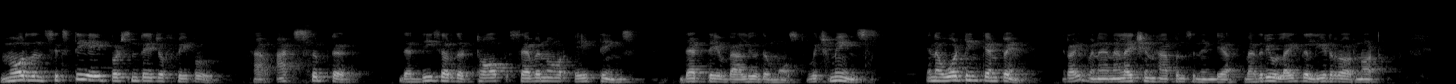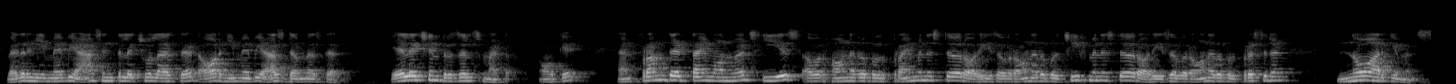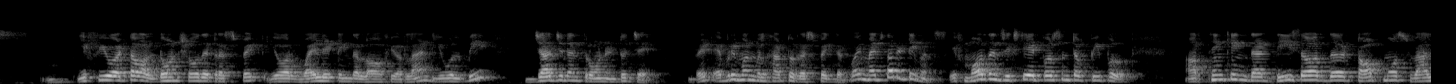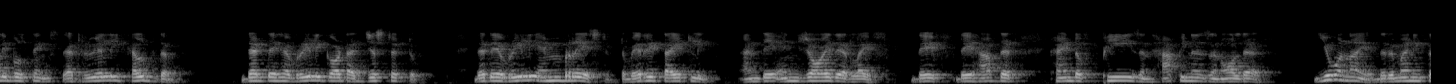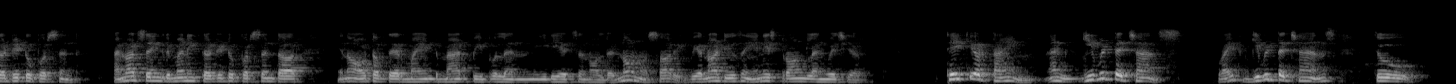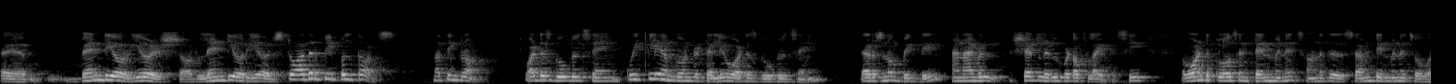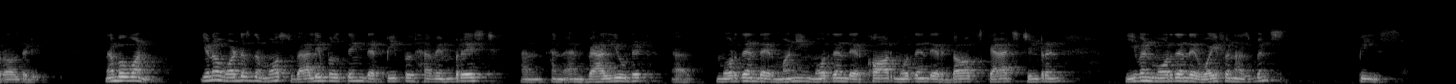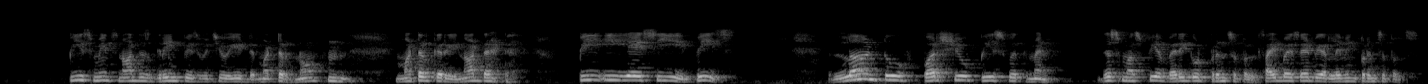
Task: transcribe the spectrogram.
more than 68 percentage of people have accepted that these are the top 7 or 8 things that they value the most which means in a voting campaign right? When an election happens in india whether you like the leader or not whether he may be as intellectual as that or he may be as dumb as that election results matter okay? And from that time onwards he is our honorable prime minister or he is our honorable chief minister or he is our honorable president. No arguments. If you at all don't show that respect you are violating the law of your land. You will be judged and thrown into jail right? Everyone will have to respect that. Why? Majority wins if more than 68% of people are thinking that these are the top most valuable things that really help them that they have really got adjusted to that they have really embraced very tightly and they enjoy their life they they have that kind of peace and happiness and all that you and i the remaining 32% i'm not saying remaining 32% are you know out of their mind mad people and idiots and all that. No no sorry. We are not using any strong language here. Take your time and give it a chance right? Give it a chance to uh, bend your ears or lend your ears to other people's thoughts. Nothing wrong. What is google saying? Quickly i'm going to tell you what is google saying. There is no big deal. And i will shed a little bit of light. See i want to close in 10 minutes. Another 17 minutes over already. Number one you know what is the most valuable thing that people have embraced and, and, and valued it uh, more than their money more than their car more than their dogs cats children even more than their wife and husbands? Peace. Peace means not this green peas which you eat mutter no? Mutter curry not that. P e a c e peace. Learn to pursue peace with men. This must be a very good principle. Side by side we are living principles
